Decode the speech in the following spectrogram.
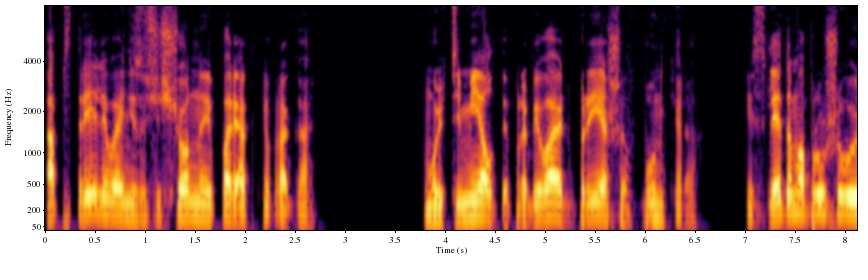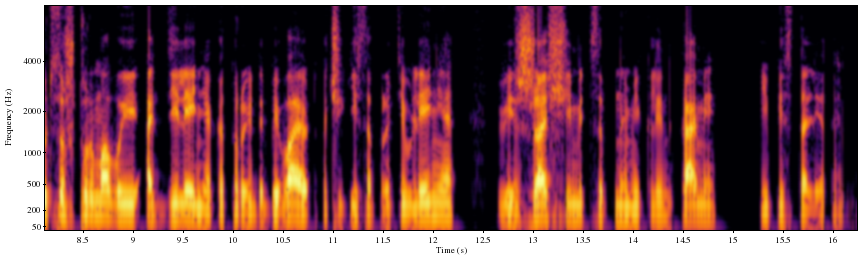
обстреливая незащищенные порядки врага. Мультимелты пробивают бреши в бункерах, и следом обрушиваются штурмовые отделения, которые добивают очаги сопротивления визжащими цепными клинками и пистолетами.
